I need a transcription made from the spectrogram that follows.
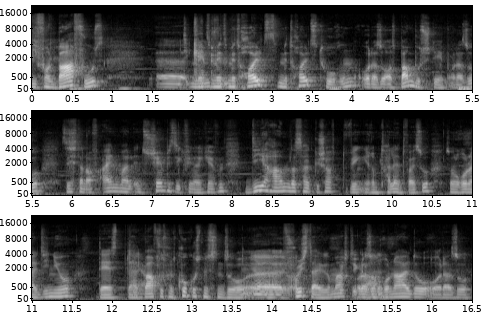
die von Barfuß äh, mit, mit, mit, Holz, mit Holztoren oder so aus Bambusstäben oder so, sich dann auf einmal ins Champions League-Finale kämpfen, die haben das halt geschafft wegen ihrem Talent, weißt du? So ein Ronaldinho, der, ist, der hat Ja. barfuß mit Kokosnüssen so Ja, äh, Freestyle gemacht oder so ein. Ronaldo oder so,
